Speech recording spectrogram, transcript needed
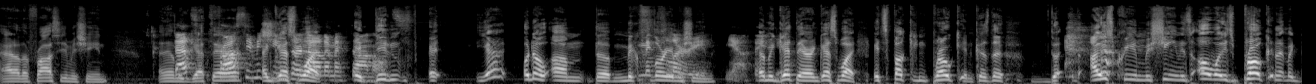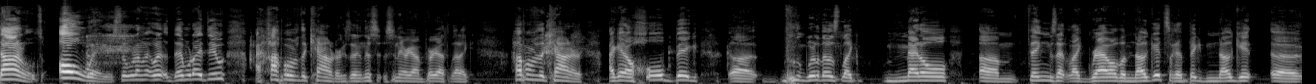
out of the frosty machine." And then That's- we get there, Frosty and machines guess are what? not a McDonald's. It didn't. It, yeah. Oh no. Um, the McFlurry, McFlurry. machine. Yeah, and we you. get there, and guess what? It's fucking broken because the, the the ice cream machine is always broken at McDonald's. Always. So what I, what, then what I do? I hop over the counter because in this scenario I'm very athletic. Hop over the counter. I get a whole big uh, one of those like metal um things that like grab all the nuggets, like a big nugget uh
